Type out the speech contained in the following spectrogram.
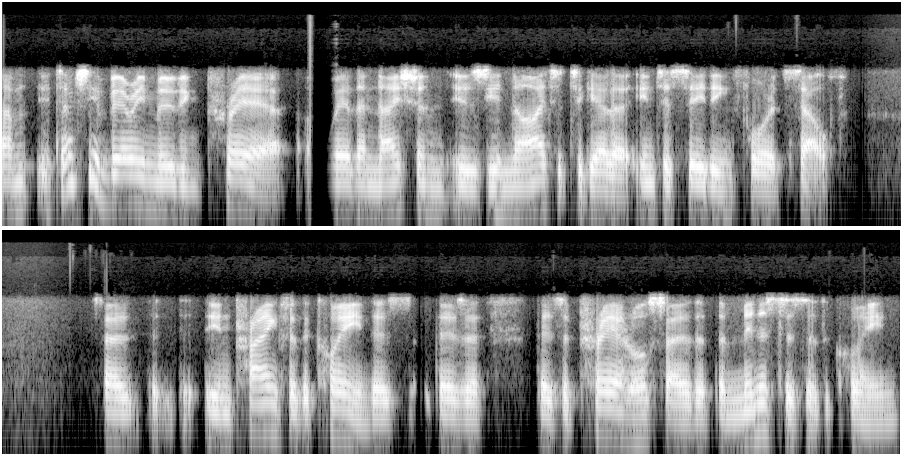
Um, it's actually a very moving prayer where the nation is united together, interceding for itself. So, in praying for the Queen, there's there's a there's a prayer also that the ministers of the Queen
